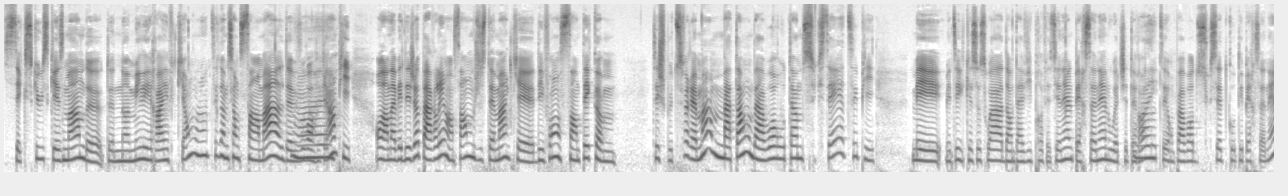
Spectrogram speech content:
s'excusent quasiment de, de nommer les rêves qu'ils ont, là. Comme si on se sent mal de voir grand. Puis on en avait déjà parlé ensemble, justement, que des fois, on se sentait comme. Tu sais, je peux-tu vraiment m'attendre à avoir autant de succès, tu sais? Puis. Mais, mais tu sais, que ce soit dans ta vie professionnelle, personnelle ou etc., Ouais. là, tu sais, on peut avoir du succès de côté personnel.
